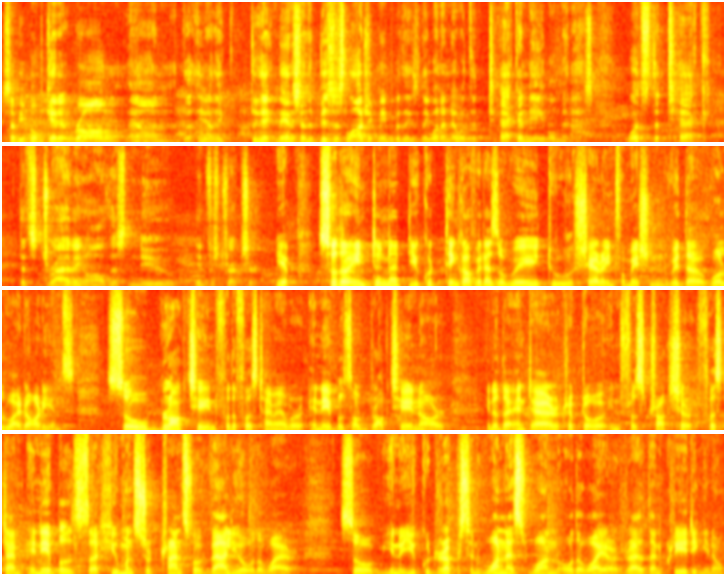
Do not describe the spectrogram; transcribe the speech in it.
some people get it wrong on, the, you know, they, they they understand the business logic maybe, but they, they want to know what the tech enablement is. What's the tech that's driving all this new infrastructure? Yep. So the internet, you could think of it as a way to share information with the worldwide audience. So blockchain, for the first time ever, enables all blockchain or you know the entire crypto infrastructure. First time enables uh, humans to transfer value over the wire. So you know you could represent one as one over the wire rather than creating you know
